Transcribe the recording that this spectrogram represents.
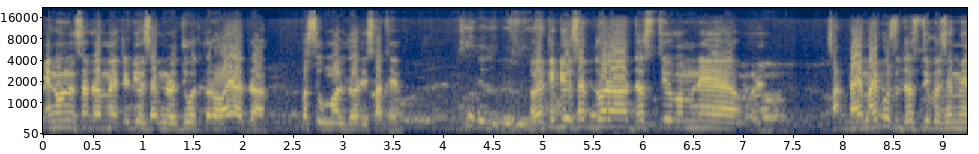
એનું અનુસાર અમે ટીડીઓ સાહેબને રજૂઆત કરવા આવ્યા હતા પશુ માલધારી સાથે? હવે ટીડીઓ સાહેબ દ્વારા દસ દિવસ અમને ટાઈમ આપ્યો છે દસ દિવસ અમે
